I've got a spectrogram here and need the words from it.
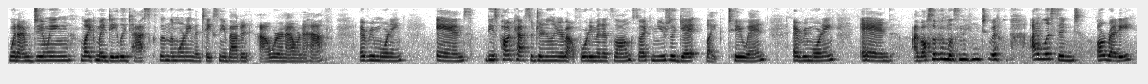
when I'm doing like my daily tasks in the morning that takes me about an hour, an hour and a half every morning. And these podcasts are generally about 40 minutes long, so I can usually get like two in every morning. And I've also been listening to it. I listened already.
